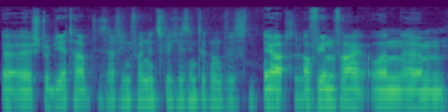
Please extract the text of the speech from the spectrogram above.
äh, studiert habe. Das ist auf jeden Fall nützliches Hintergrundwissen. Ja, Absolut. auf jeden Fall. Und ähm,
